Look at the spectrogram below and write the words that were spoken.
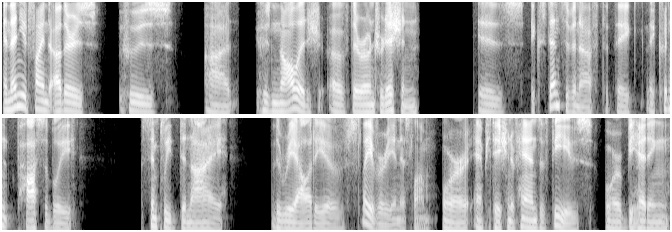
And then you'd find others whose, uh, whose knowledge of their own tradition is extensive enough that they, they couldn't possibly simply deny the reality of slavery in Islam, or amputation of hands of thieves, or beheading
